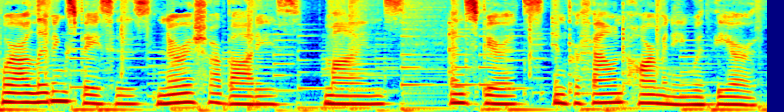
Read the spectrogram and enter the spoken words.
where our living spaces nourish our bodies, minds, and spirits in profound harmony with the earth.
